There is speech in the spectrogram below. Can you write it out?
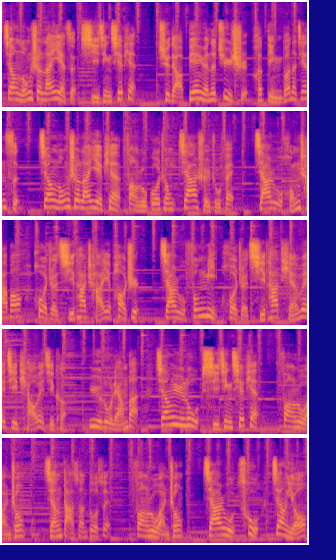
将龙舌兰叶子洗净切片。去掉边缘的锯齿和顶端的尖刺，将龙舌兰叶片放入锅中，加水煮沸，加入红茶包或者其他茶叶泡制，加入蜂蜜或者其他甜味剂调味即可。玉露凉拌，将玉露洗净切片，放入碗中，将大蒜剁碎，放入碗中，加入醋、酱油、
